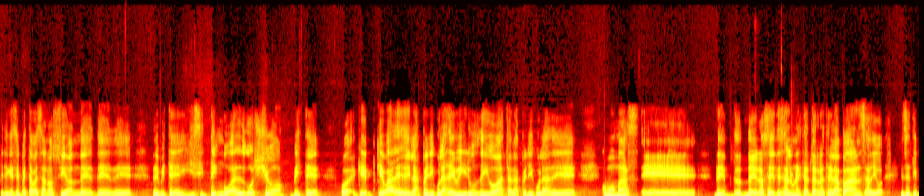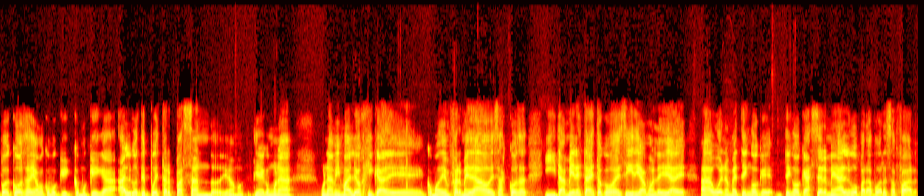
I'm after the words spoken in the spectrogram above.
viste que siempre estaba esa noción de, de, de, viste, y si tengo algo yo, viste, que, va desde las películas de virus, digo, hasta las películas de como más eh, de, no sé, te sale un extraterrestre de la panza, digo, ese tipo de cosas, digamos, como que, como que algo te puede estar pasando, digamos, tiene como una, una misma lógica de como de enfermedad o de esas cosas, y también está esto que vos decís, digamos, la idea de, ah, bueno, me tengo que, tengo que hacerme algo para poder zafar.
